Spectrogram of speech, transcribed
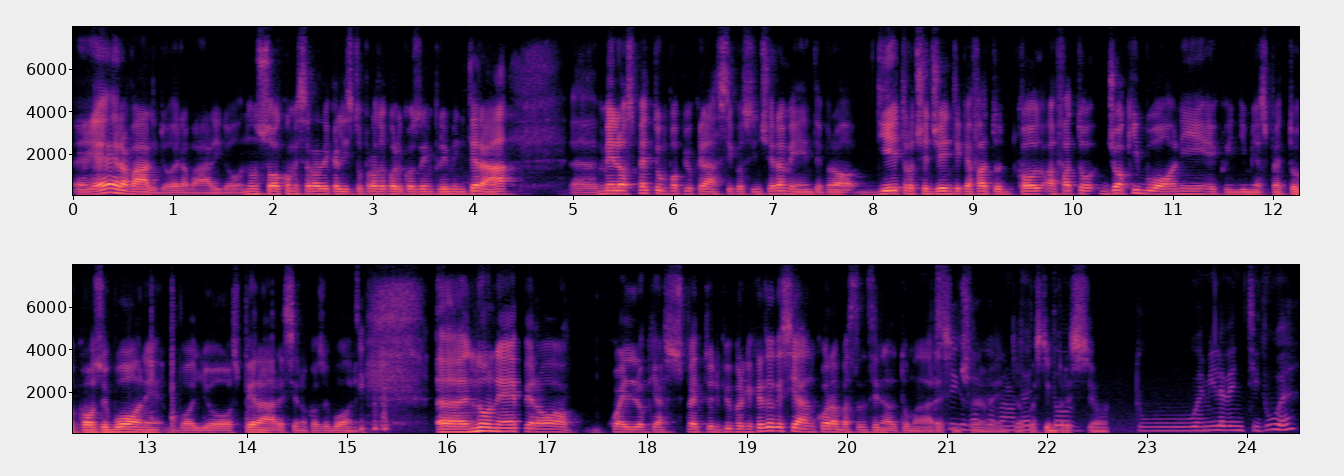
Eh, era valido, era valido. Non so come sarà The Callisto Protocol cosa implementerà eh, me lo aspetto un po' più classico, sinceramente, però dietro c'è gente che ha fatto, co- ha fatto, giochi buoni e quindi mi aspetto cose buone, voglio sperare siano cose buone. Uh, non è però quello che aspetto di più perché credo che sia ancora abbastanza in alto mare, sì, sinceramente, ho questa impressione. 2022?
